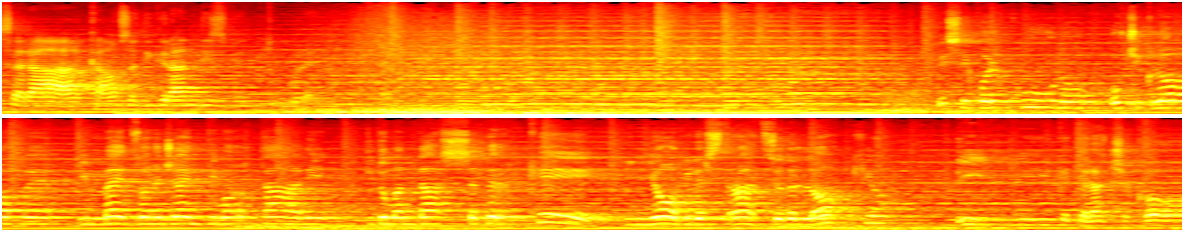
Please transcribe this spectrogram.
sarà causa di grandi sventure. E se qualcuno, o ciclope, in mezzo alle genti mortali, ti domandasse perché ignobile strazio dell'occhio, digli che te l'accecò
